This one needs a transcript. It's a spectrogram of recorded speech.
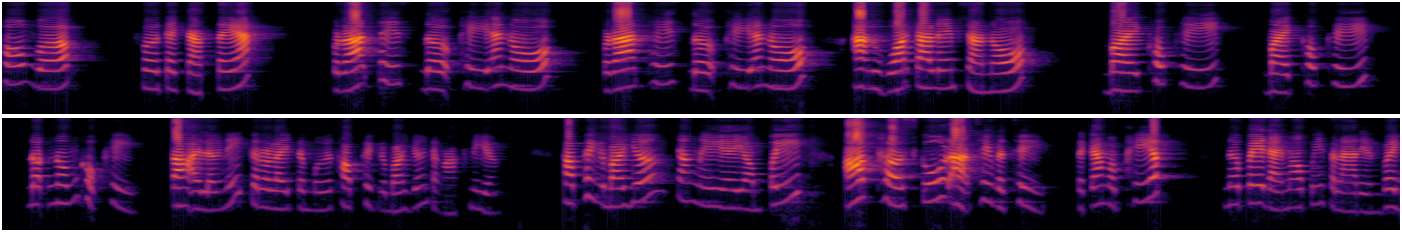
homework ធ្វើកិច្ចការផ្ទះ practice the piano practice the piano អនុវត្តការលេង piano bake cookie bake cookie ដុតនំ cookie តោះឥឡូវនេះក្រឡេកទៅមើល topic របស់យើងទាំងអស់គ្នា topic របស់យើងចង់និយាយអំពី after school activity សកម្មភាព នៅពេលដែលមកពីសាលារៀនវិញ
